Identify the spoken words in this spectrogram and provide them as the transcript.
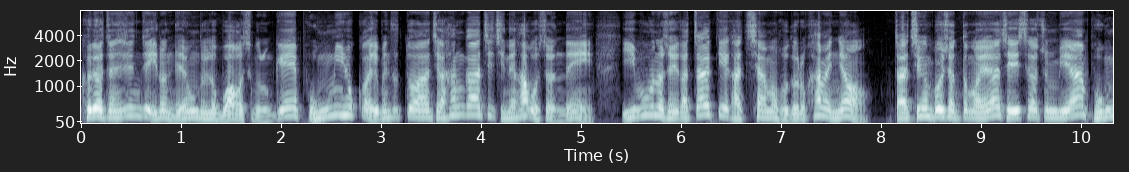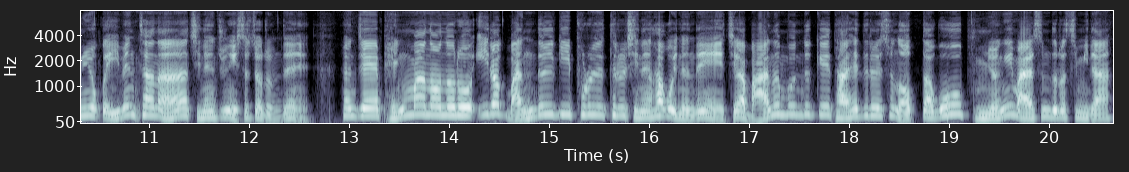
그리고 현재 이런 내용들도 모아고 있는 그런 게 복리 효과 이벤트 또한 제가 한 가지 진행하고 있었는데 이 부분을 저희가 짧게 같이 한번 보도록 하면요. 자 지금 보셨던 거예요. 제이스가 준비한 복리 효과 이벤트 하나 진행 중에 있었죠 여러분들. 현재 100만 원으로 1억 만들기 프로젝트를 진행하고 있는데 제가 많은 분들께 다 해드릴 수는 없다고 분명히 말씀드렸습니다.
